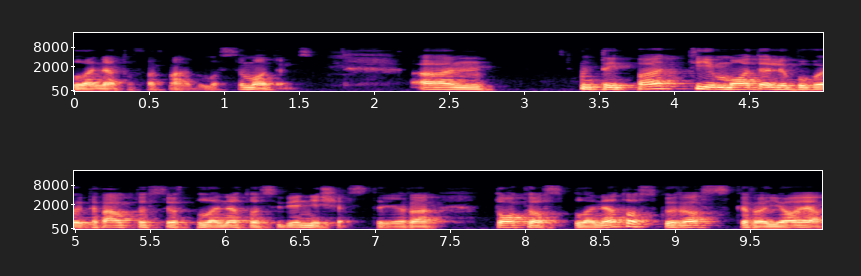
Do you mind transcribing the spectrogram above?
planetų formavimosi modelius. Taip pat į modelį buvo įtrauktos ir planetos vienišės, tai yra tokios planetos, kurios skrajoja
